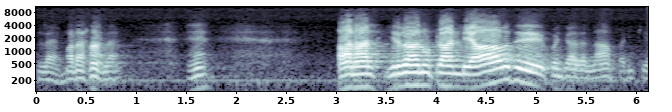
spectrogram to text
இல்ல மடனால. அஹ். ஆனால் இருபதாம் நூற்றாண்டுலயாவது கொஞ்சம் அதெல்லாம் படிக்க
